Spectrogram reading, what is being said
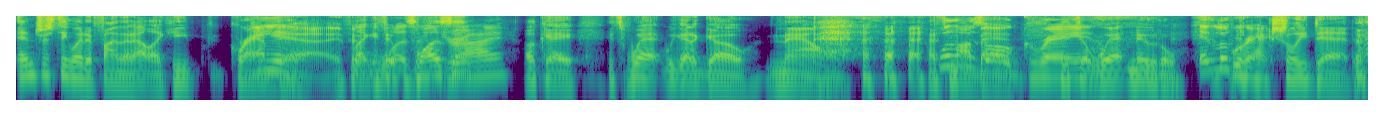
interesting way to find that out. Like he grabbed Yeah, it. if it like if wasn't it wasn't dry. okay, it's wet. We got to go now. That's Well, it my was bad. all gray. It's a wet noodle. it looked We're actually dead.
